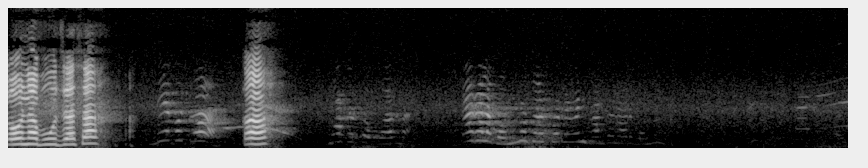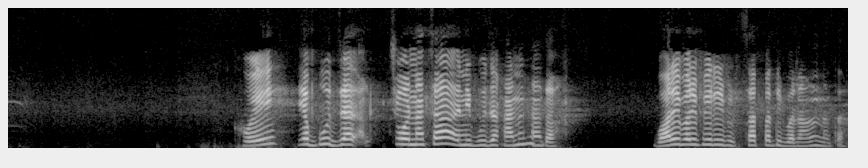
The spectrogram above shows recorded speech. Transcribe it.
चौना बुझा छ? कहाँ खोइ यो बुझा चोना छ अनि बुझा खानु न त। भरेभरि फेरि सातपट्टि बनाउनु न त।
